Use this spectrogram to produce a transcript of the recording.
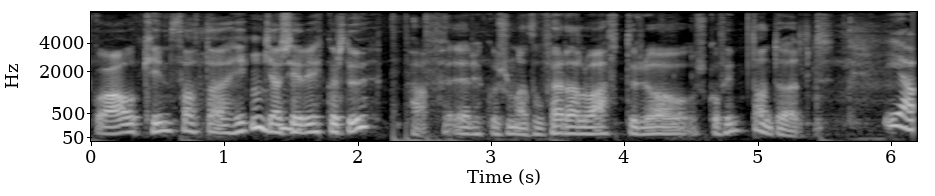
sko, á kynþátt að higgja mhm. sér ykkert upphaf er ykkur svona að þú ferð alveg aftur á sko 15. öld Já,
